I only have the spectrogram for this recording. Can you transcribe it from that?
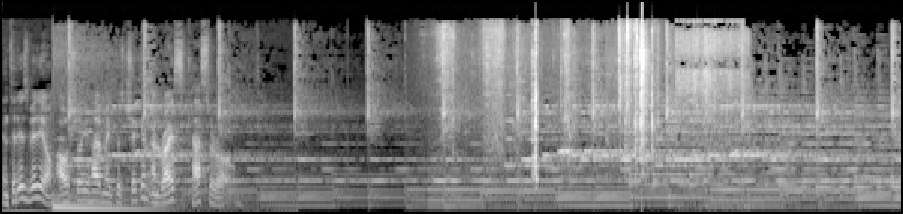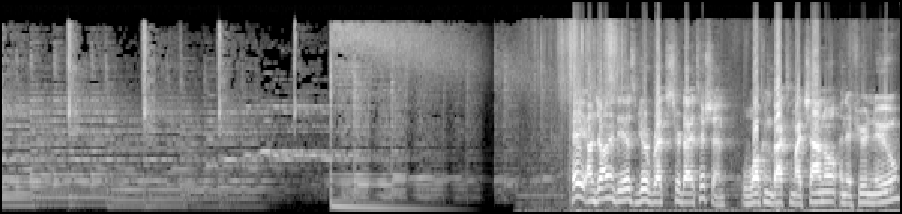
In today's video, I will show you how to make this chicken and rice casserole. Hey, I'm John Diaz, your registered dietitian. Welcome back to my channel, and if you're new,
